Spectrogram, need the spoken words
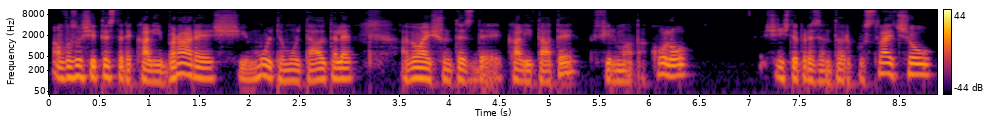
Am văzut și teste de calibrare și multe, multe altele. Avem aici un test de calitate filmat acolo și niște prezentări cu slideshow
